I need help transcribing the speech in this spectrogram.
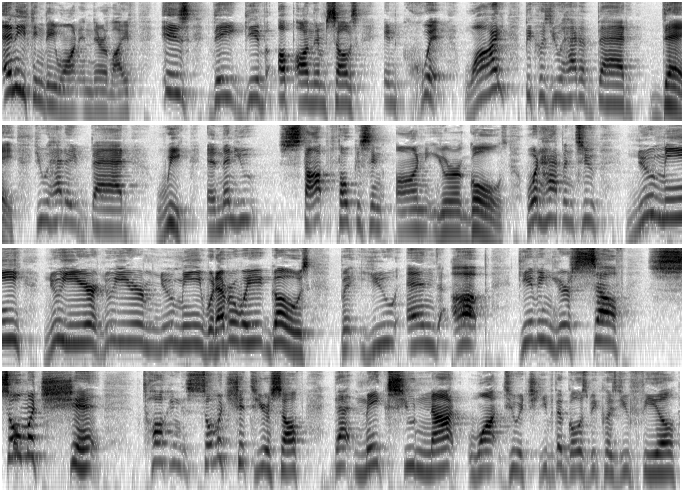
anything they want in their life is they give up on themselves and quit. Why? Because you had a bad day. You had a bad week and then you stop focusing on your goals. What happened to new me, new year, new year, new me, whatever way it goes, but you end up giving yourself so much shit talking so much shit to yourself that makes you not want to achieve the goals because you feel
